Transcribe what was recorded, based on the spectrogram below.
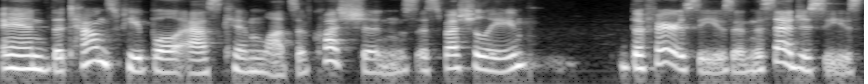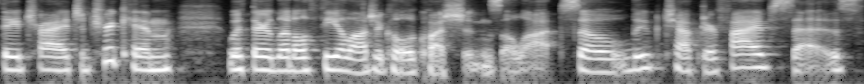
And the townspeople ask him lots of questions, especially the Pharisees and the Sadducees. They try to trick him with their little theological questions a lot. So Luke chapter 5 says,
